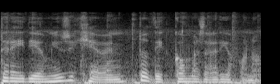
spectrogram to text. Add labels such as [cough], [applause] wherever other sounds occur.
Ακούτε Radio Music Heaven, το δικό μας ραδιοφωνό.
